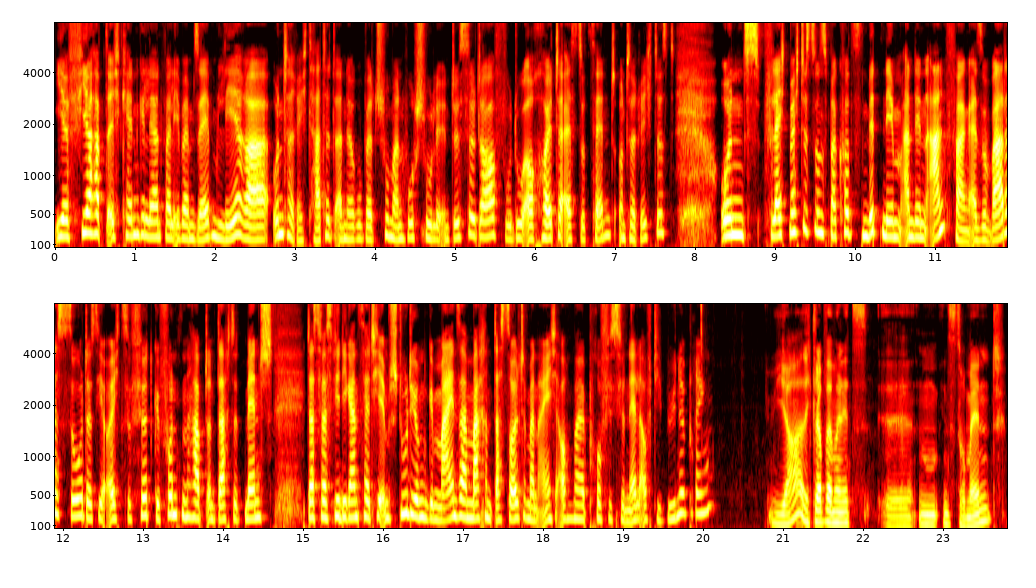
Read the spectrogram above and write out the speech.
Ihr vier habt euch kennengelernt, weil ihr beim selben Lehrer Unterricht hattet an der Robert Schumann Hochschule in Düsseldorf, wo du auch heute als Dozent unterrichtest. Und vielleicht möchtest du uns mal kurz mitnehmen an den Anfang. Also war das so, dass ihr euch zu viert gefunden habt und dachtet, Mensch, das, was wir die ganze Zeit hier im Studium gemeinsam machen, das sollte man eigentlich auch mal professionell auf die Bühne bringen? Ja, ich glaube, wenn man jetzt äh, ein Instrument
